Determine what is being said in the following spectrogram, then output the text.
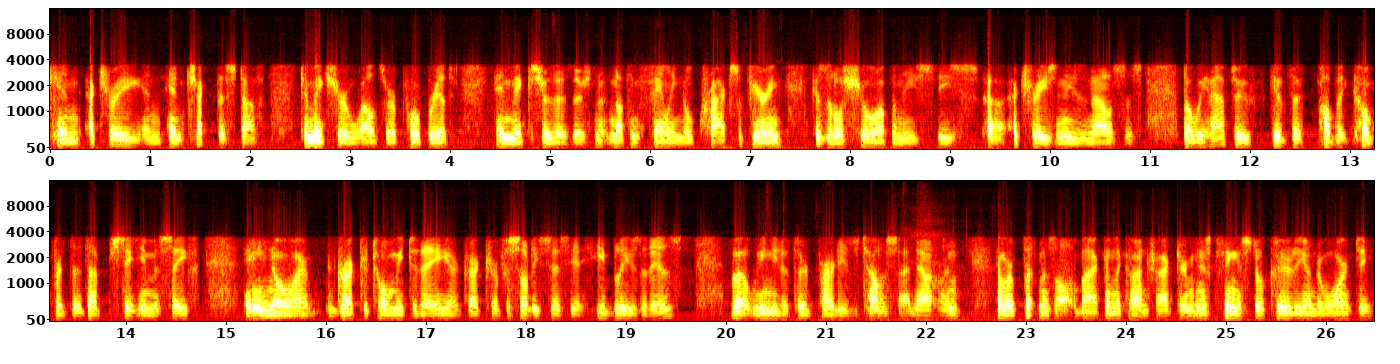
can X-ray and, and check this stuff to make sure welds are appropriate and make sure that there's nothing failing, no cracks appearing, because it'll show up in these these uh, X-rays and these analysis. But we have to give the public comfort that that stadium is safe. And you know, our director told me today, our director of facilities says he, he believes it is, but we need a third party to tell us that now. And and we're putting this all back on the contractor. I mean, this thing is still clearly under warranty.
